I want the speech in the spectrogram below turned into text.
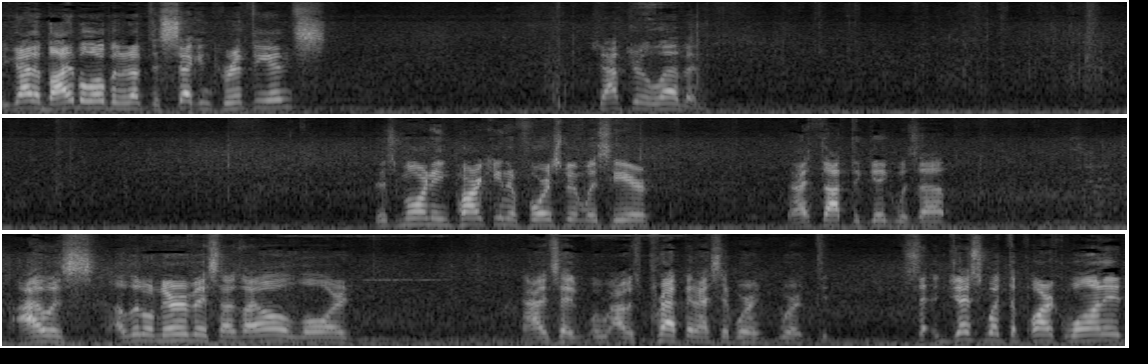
You got a Bible, open it up to Second Corinthians chapter 11. This morning, parking enforcement was here, and I thought the gig was up. I was a little nervous. I was like, oh, Lord. I said, I was prepping. I said, we're, we're t- just what the park wanted.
